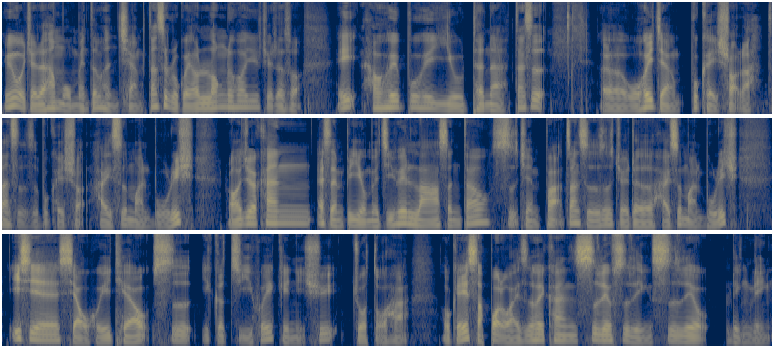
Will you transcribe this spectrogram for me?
因为我觉得它 momentum 很强。但是如果要 long 的话，又觉得说，诶，它会不会 U turn 啊？但是，呃，我会讲不可以 short 啦，暂时是不可以 short，还是蛮 bullish。然后就要看 S M B 有没有机会拉升到四千八，暂时是觉得还是蛮 bullish，一些小回调是一个机会给你去做多哈。OK，support 我还是会看四六四零、四六零零。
